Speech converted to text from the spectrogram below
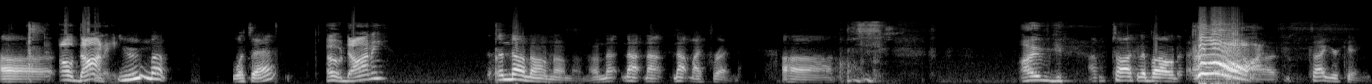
Uh, Oh, Donnie. you remember what's that? Oh, Donnie? Uh, no, no, no, no, no, not not not not my friend. Uh, I'm. I'm talking about uh, Come on! uh, Tiger King.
